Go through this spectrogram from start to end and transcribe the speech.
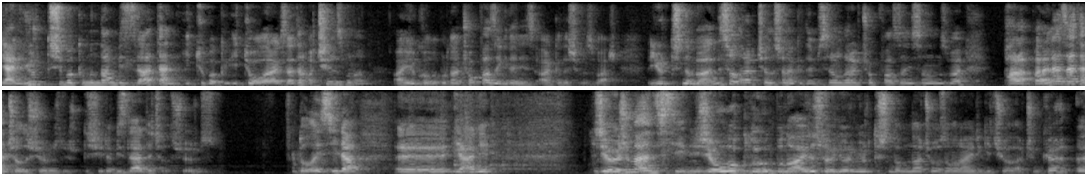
Yani yurt dışı bakımından biz zaten İTÜ, bakı, İTÜ olarak zaten açığız buna. Ayrı konu. Buradan çok fazla giden arkadaşımız var. E, Yurt dışında mühendis olarak çalışan akademisyen olarak çok fazla insanımız var. Para, paralel zaten çalışıyoruz yurt dışıyla. Bizler de çalışıyoruz. Dolayısıyla e, yani jeoloji mühendisliğinin, jeologluğun bunu ayrı söylüyorum. Yurt dışında bunlar çoğu zaman ayrı geçiyorlar çünkü. e,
